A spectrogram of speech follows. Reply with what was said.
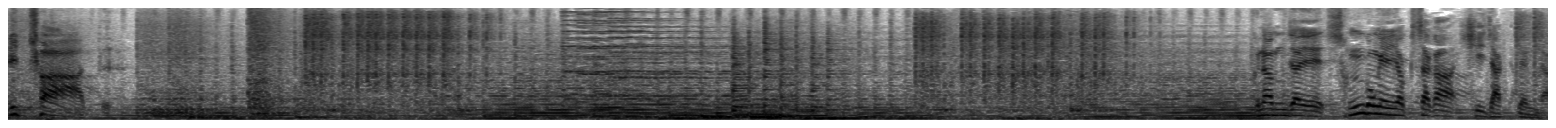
리차드. 그 남자의 성공의 역사가 시작된다.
